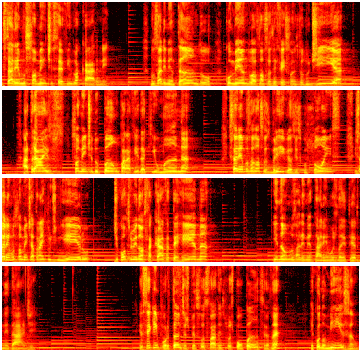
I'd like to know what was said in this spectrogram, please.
estaremos somente servindo a carne, nos alimentando, comendo as nossas refeições todo dia, atrás somente do pão para a vida aqui humana. Estaremos nas nossas brigas, discussões, estaremos somente atrás do dinheiro, de construir nossa casa terrena e não nos alimentaremos da eternidade. Eu sei que é importante, as pessoas fazem suas poupanças, né? Economizam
